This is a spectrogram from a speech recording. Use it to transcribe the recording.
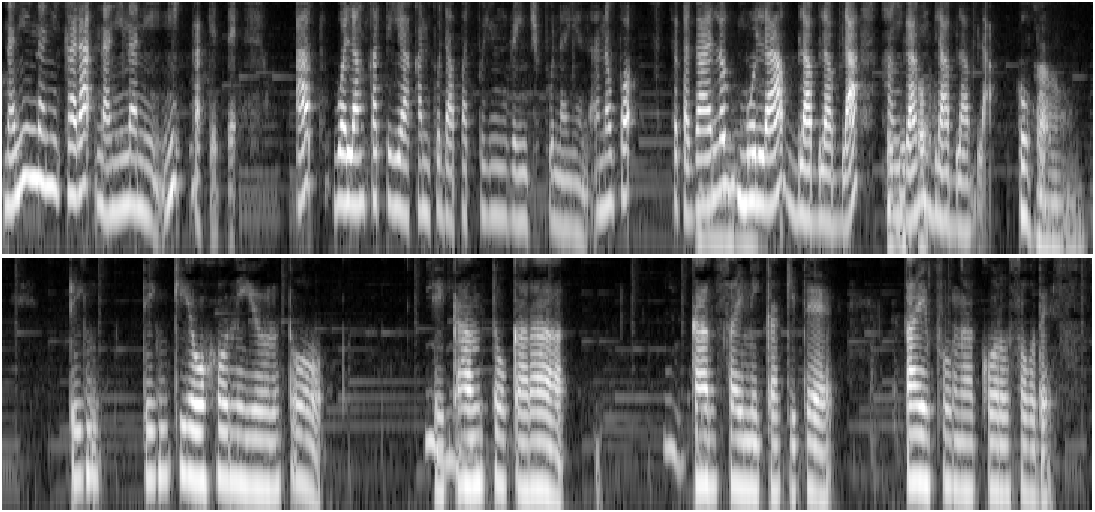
Nani nani kara nani nani ni kakete. At walang katiyakan po dapat po yung range po na yun. Ano po? Sa Tagalog, mm, mula bla bla bla hanggang bla bla bla. Go po. Um, thank, thank you, Honey Yoro to. え Mhm. 関東からうん関西にかけて台風が来るそうです。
